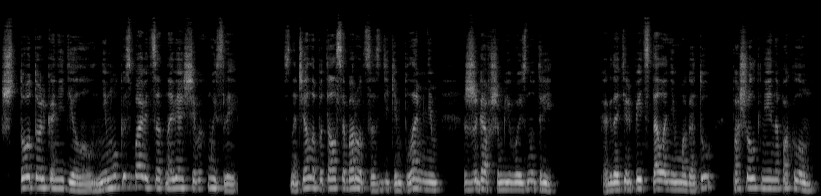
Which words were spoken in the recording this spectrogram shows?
Что только не делал, не мог избавиться от навязчивых мыслей. Сначала пытался бороться с диким пламенем, сжигавшим его изнутри. Когда терпеть стало не в моготу, пошел к ней на поклон.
